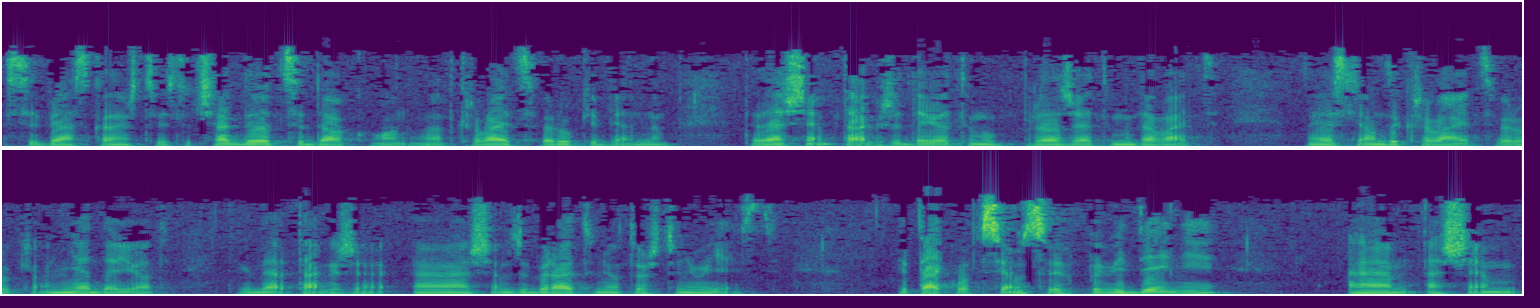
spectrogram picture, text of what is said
себя сказал, что если человек дает цедаку, он, он открывает свои руки бедным, тогда Шем также дает ему, продолжает ему давать. Но если он закрывает свои руки, он не дает, тогда также э, Ашем забирает у него то, что у него есть. И так во всем своих поведении э, Ашем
